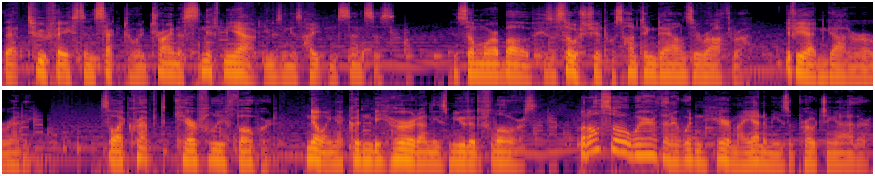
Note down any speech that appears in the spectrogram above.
that two faced insectoid trying to sniff me out using his heightened senses. And somewhere above, his associate was hunting down Zirathra, if he hadn't got her already. So I crept carefully forward, knowing I couldn't be heard on these muted floors, but also aware that I wouldn't hear my enemies approaching either.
